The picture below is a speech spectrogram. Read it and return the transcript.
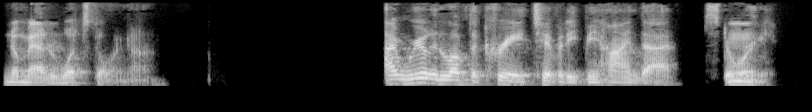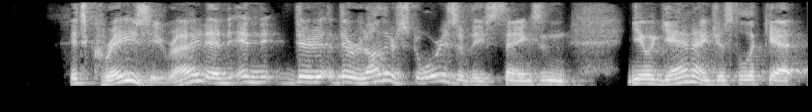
no matter what's going on. I really love the creativity behind that story. Mm. It's crazy, right? And and there there are other stories of these things. And you know, again, I just look at,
